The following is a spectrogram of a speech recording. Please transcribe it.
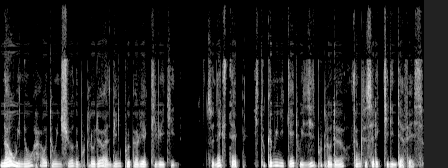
Now we know how to ensure the bootloader has been properly activated. The next step is to communicate with this bootloader thanks to the selected interface.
